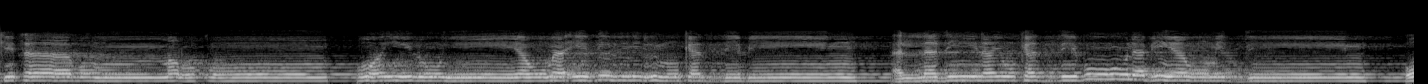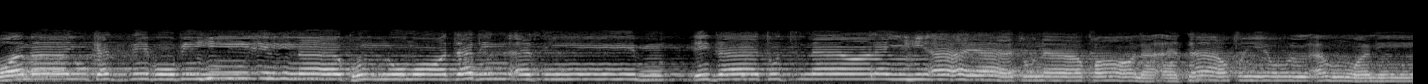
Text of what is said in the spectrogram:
كتاب مرقوم ويل يومئذ للمكذبين الذين يكذبون بيوم الدين وما يكذب به إلا كل معتد أثيم إذا تتلى عليه آياتنا قال أساطير الأولين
